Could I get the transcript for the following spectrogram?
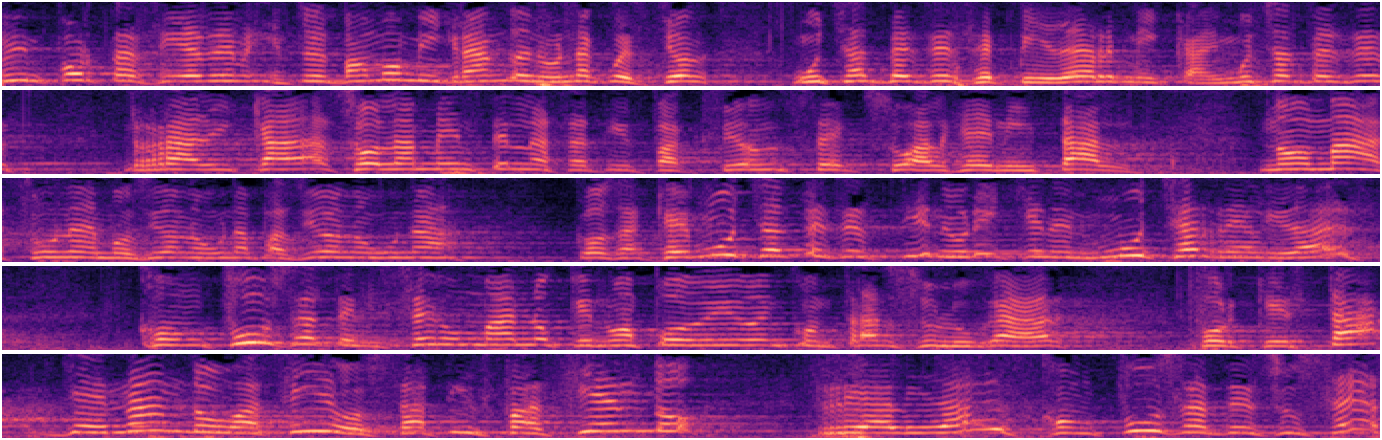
no importa si es de... Entonces vamos migrando en una cuestión muchas veces epidérmica y muchas veces radicada solamente en la satisfacción sexual genital. No más una emoción o una pasión o una cosa que muchas veces tiene origen en muchas realidades confusas del ser humano que no ha podido encontrar su lugar porque está llenando vacíos, satisfaciendo realidades confusas de su ser.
